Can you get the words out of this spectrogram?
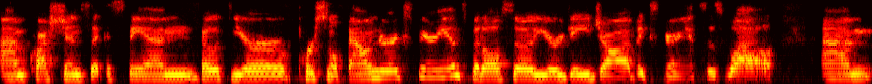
um, questions that span both your personal founder experience, but also your day job experience as well. Um,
